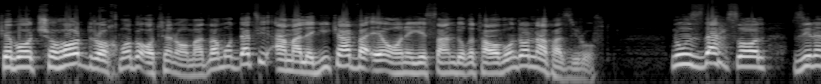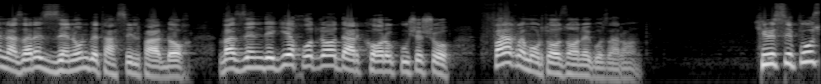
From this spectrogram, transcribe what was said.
که با چهار دراخما به آتن آمد و مدتی عملگی کرد و اعانه صندوق تعاون را نپذیرفت. 19 سال زیر نظر زنون به تحصیل پرداخت و زندگی خود را در کار و کوشش و فقر مرتاضانه گذراند. کریسیپوس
